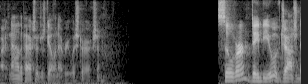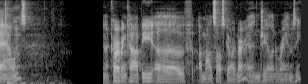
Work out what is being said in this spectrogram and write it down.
All right, now the packs are just going every which direction. Silver debut of Josh Downs. And a carbon copy of a Sauce Gardner and Jalen Ramsey.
